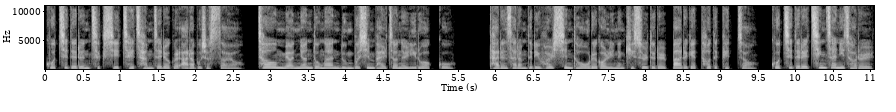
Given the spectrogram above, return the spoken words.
코치들은 즉시 제 잠재력을 알아보셨어요. 처음 몇 년 동안 눈부신 발전을 이루었고, 다른 사람들이 훨씬 더 오래 걸리는 기술들을 빠르게 터득했죠. 코치들의 칭찬이 저를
